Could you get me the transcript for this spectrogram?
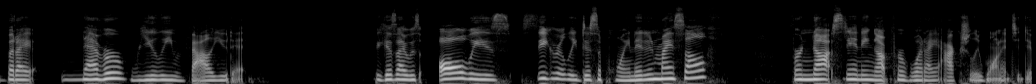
but I never really valued it because I was always secretly disappointed in myself for not standing up for what I actually wanted to do.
